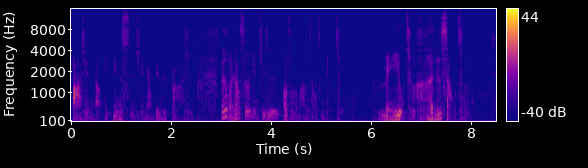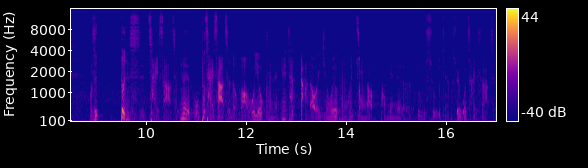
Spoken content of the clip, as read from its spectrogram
八线道，一边四线，两边是八线。但是晚上十二点，其实澳洲的马路上是没有车的，没有车，很少车。我是。顿时踩刹车，因为我不踩刹车的话，我有可能，因为他打到我一拳，我有可能会撞到旁边的路树，这样，所以我踩刹车。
